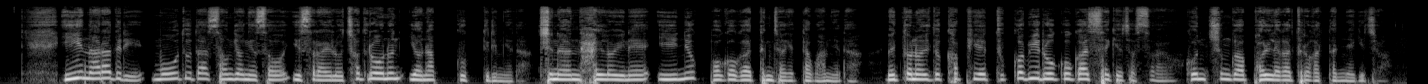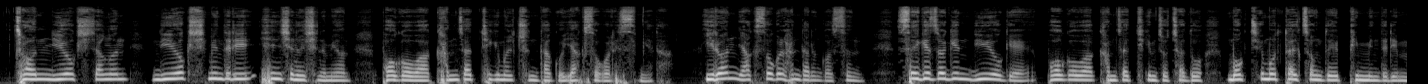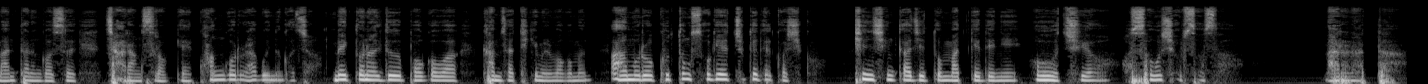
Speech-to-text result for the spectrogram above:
이 나라들이 모두 다 성경에서 이스라엘로 쳐들어오는 연합국들입니다. 지난 할로윈에 이뉴 버거가 등장했다고 합니다. 맥도널드 커피에 두꺼비 로고가 새겨졌어요. 곤충과 벌레가 들어갔다는 얘기죠. 전 뉴욕 시장은 뉴욕 시민들이 흰신을 신으면 버거와 감자튀김을 준다고 약속을 했습니다. 이런 약속을 한다는 것은 세계적인 뉴욕에 버거와 감자튀김조차도 먹지 못할 정도의 빈민들이 많다는 것을 자랑스럽게 광고를 하고 있는 거죠. 맥도날드 버거와 감자튀김을 먹으면 암으로 고통 속에 죽게 될 것이고 신신까지 또 맞게 되니 오 주여 어서 오시옵소서 마라나타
